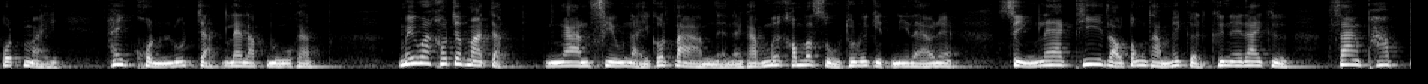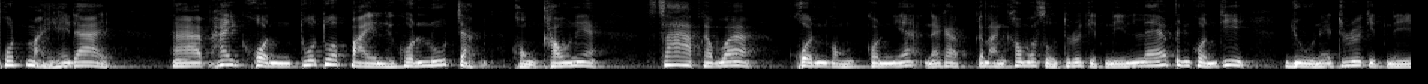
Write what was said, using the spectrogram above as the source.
พจน์ใหม่ ให้คนรู้จักและรับรู้ครับ ไม่ว่าเขาจะมาจากงานฟิลไหนก็ตามเนี่ยนะครับ เมื่อเขามาสู่ธุรกิจนี้แล้วเนี่ยสิ่งแรกที่เราต้องทำให้เกิดขึ้นให้ได้คือ สร้างภาพพจน์ใหม่ให้ได้นะครับให้คนทั่วๆไปหรือคนรู้จักของเขาเนี่ยทราบครับว่า คนของคนนี้นะครับกำลังเข้ามาสู่ธุรกิจนี้ แล้วเป็นคนที่อยู่ในธุรกิจนี้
